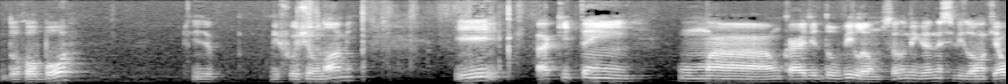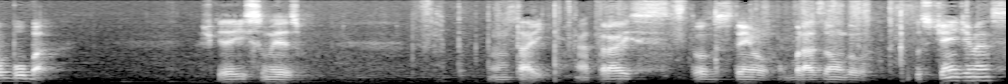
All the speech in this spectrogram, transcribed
do robô. Me fugiu o nome. E aqui tem uma, um card do vilão. Se eu não me engano, esse vilão aqui é o Buba. Acho que é isso mesmo. Então tá aí. Atrás todos têm o, o brasão do, dos Changemans.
